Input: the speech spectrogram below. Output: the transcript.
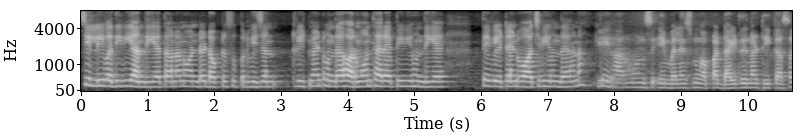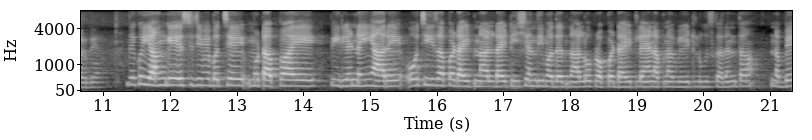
ਝਿੱਲੀ ਵਧੀ ਵੀ ਆਂਦੀ ਹੈ ਤਾਂ ਉਹਨਾਂ ਨੂੰ ਅੰਡਰ ਡਾਕਟਰ ਸੁਪਰਵਿਜ਼ਨ ਟ੍ਰੀਟਮੈਂਟ ਹੁੰਦਾ ਹੈ ਹਾਰਮੋਨ ਥੈਰੇਪੀ ਵੀ ਹੁੰਦੀ ਹੈ। ਤੇ ਵੇਟ ਐਂਡ ਵਾਚ ਵੀ ਹੁੰਦਾ ਹੈ ਹਨਾ? ਕੀ ਹਾਰਮੋਨਸ ਇੰਬੈਲੈਂਸ ਨੂੰ ਆਪਾਂ ਡਾਈਟ ਦੇ ਨਾਲ ਠੀਕ ਕਰ ਸਕਦੇ ਆ ਦੇਖੋ ਯੰਗ ਏਜ 'ਚ ਜਿਵੇਂ ਬੱਚੇ ਮੋਟਾਪਾ ਹੈ ਪੀਰੀਅਡ ਨਹੀਂ ਆ ਰਹੇ ਉਹ ਚੀਜ਼ ਆਪਾਂ ਡਾਈਟ ਨਾਲ ਡਾਈਟੀਸ਼ੀਅਨ ਦੀ ਮਦਦ ਨਾਲ ਉਹ ਪ੍ਰੋਪਰ ਡਾਈਟ ਲੈਣ ਆਪਣਾ weight ਲੂਜ਼ ਕਰਨ ਤਾਂ 90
